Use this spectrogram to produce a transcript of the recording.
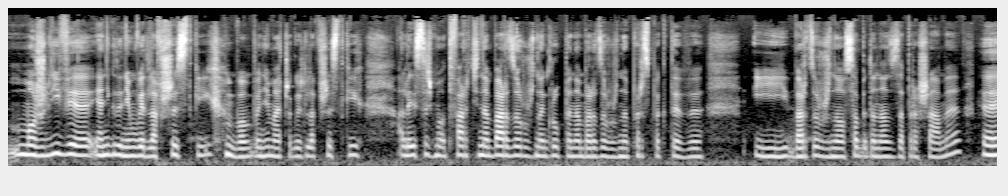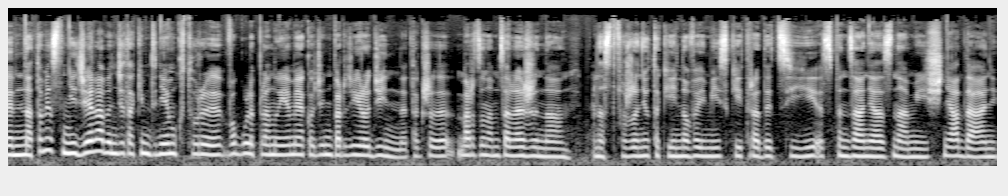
możliwie, ja nigdy nie mówię dla wszystkich, bo, bo nie ma czegoś dla wszystkich, ale jesteśmy otwarci na bardzo różne grupy, na bardzo różne perspektywy i bardzo różne osoby do nas zapraszamy. Natomiast niedziela będzie takim dniem, który w ogóle planujemy jako dzień bardziej rodzinny, także bardzo nam zależy na, na stworzeniu takiej nowej miejskiej tradycji spędzania z nami śniadań,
